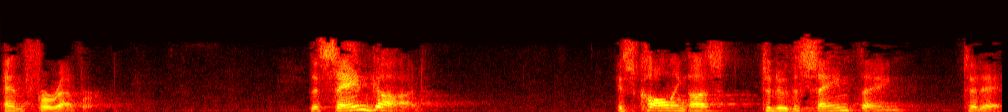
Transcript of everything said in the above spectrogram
and forever. The same God is calling us to do the same thing today.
